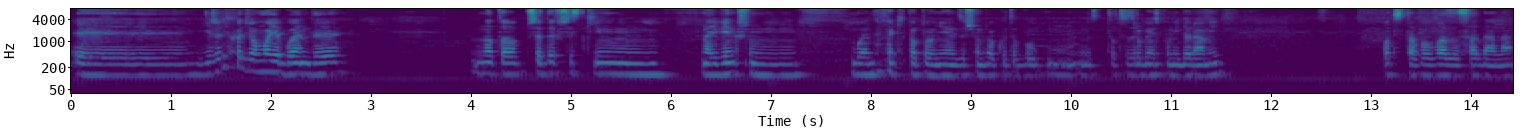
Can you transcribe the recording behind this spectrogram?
Yy, Jeżeli chodzi o moje błędy, no to przede wszystkim największym błędem, jaki popełniłem w zeszłym roku, to był to, co zrobiłem z pomidorami podstawowa zasada na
